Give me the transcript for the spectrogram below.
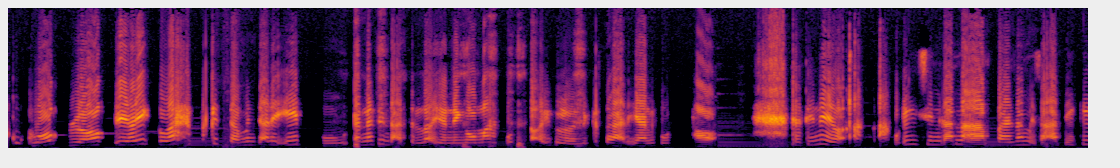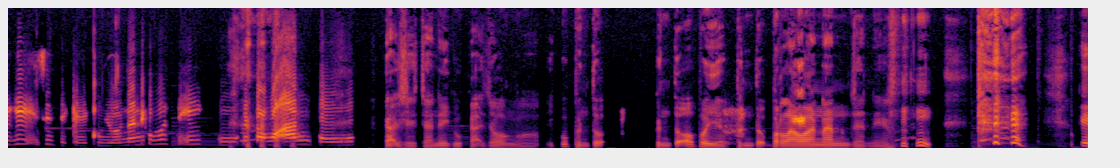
Aku goblok, ya iku kerja mencari ibu. Karena sih tak delok ya ning omahku tok iku lho, keseharianku tok. Jadi ini ya aku, aku izin karena apa? Sampai saat iki ki sing digawe guyonan iku mesti iku ketawaanku. gak sih jane iku gak congo iku bentuk bentuk apa ya bentuk perlawanan jane oke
